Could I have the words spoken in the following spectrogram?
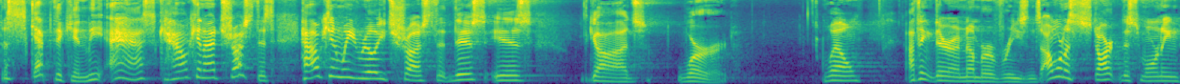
the skeptic in me asks, how can I trust this? How can we really trust that this is God's word? Well, I think there are a number of reasons. I want to start this morning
